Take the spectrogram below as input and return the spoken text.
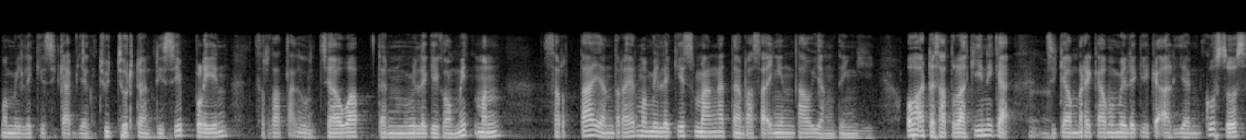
memiliki sikap yang jujur dan disiplin, serta tanggung jawab dan memiliki komitmen. serta yang terakhir memiliki semangat dan rasa ingin tahu yang tinggi. Oh, ada satu lagi nih, Kak. Jika mereka memiliki keahlian khusus,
